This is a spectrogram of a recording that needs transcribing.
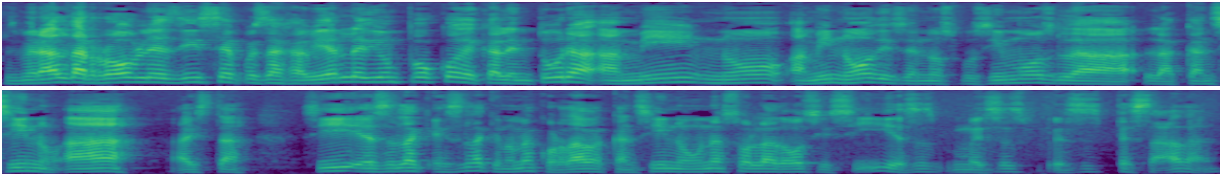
Esmeralda Robles dice, pues a Javier le dio un poco de calentura, a mí no, a mí no, dice, nos pusimos la, la cancino. Ah, ahí está. Sí, esa es, la, esa es la que no me acordaba, cancino, una sola dosis. Sí, esa es, esa es, esa es pesada.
